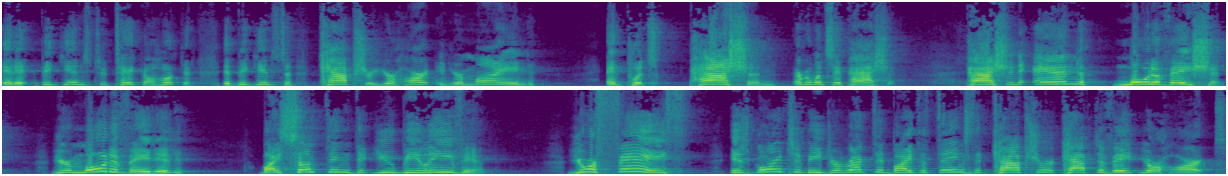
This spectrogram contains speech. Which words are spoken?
and it begins to take a hook it, it begins to capture your heart and your mind and puts passion everyone say passion passion and motivation you're motivated by something that you believe in your faith is going to be directed by the things that capture, captivate your heart.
